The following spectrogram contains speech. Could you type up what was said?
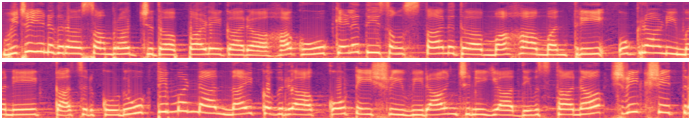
ವಿಜಯನಗರ ಸಾಮ್ರಾಜ್ಯದ ಪಾಳೆಗಾರ ಹಾಗೂ ಕೆಳದಿ ಸಂಸ್ಥಾನದ ಮಹಾಮಂತ್ರಿ ಉಗ್ರಾಣಿ ಮನೆ ಕಾಸರಗೋಡು ತಿಮ್ಮಣ್ಣ ನಾಯ್ಕ್ ಅವರ ಕೋಟೆ ಶ್ರೀ ವೀರಾಂಜನೇಯ ದೇವಸ್ಥಾನ ಶ್ರೀ ಕ್ಷೇತ್ರ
